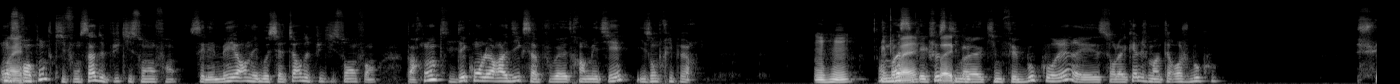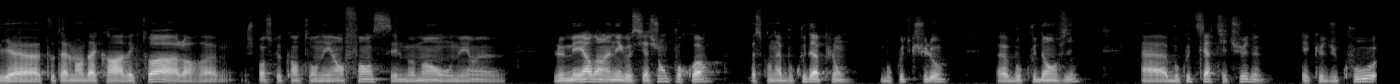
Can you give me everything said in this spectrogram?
on se rend compte qu'ils font ça depuis qu'ils sont enfants. C'est les meilleurs négociateurs depuis qu'ils sont enfants. Par contre, dès qu'on leur a dit que ça pouvait être un métier, ils ont pris peur. Mhm. Et moi, c'est quelque chose bah qui, écoute, m'a- qui me fait beaucoup rire et sur lequel je m'interroge beaucoup. je suis euh, totalement d'accord avec toi. Alors, euh, je pense que quand on est enfant, c'est le moment où on est euh, le meilleur dans la négociation. Pourquoi? Parce qu'on a beaucoup d'aplomb, beaucoup de culot, euh, beaucoup d'envie, beaucoup de certitude, et que du coup,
